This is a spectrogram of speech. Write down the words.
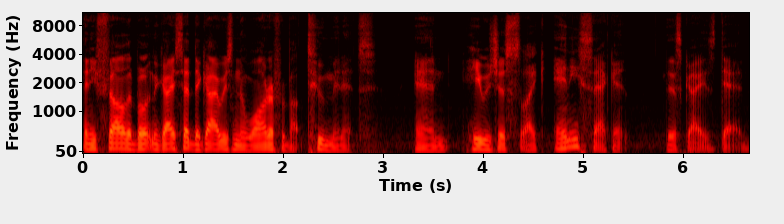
And he fell out of the boat, and the guy said the guy was in the water for about two minutes. And he was just like, any second, this guy is dead.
